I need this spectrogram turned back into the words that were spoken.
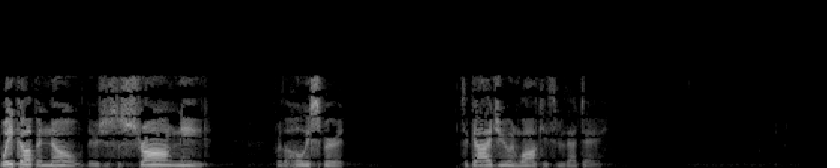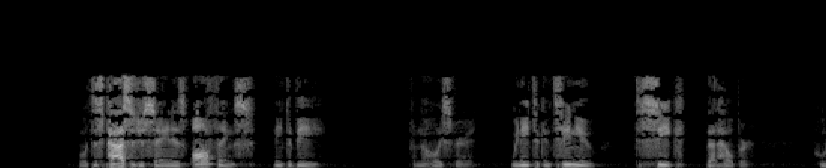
wake up and know there's just a strong need for the Holy Spirit to guide you and walk you through that day. What this passage is saying is all things need to be from the Holy Spirit. We need to continue to seek that helper who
